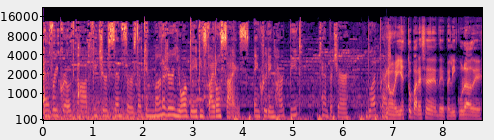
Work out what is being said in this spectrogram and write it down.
Every growth pod features sensors that can monitor your baby's vital signs, including heartbeat, temperature, blood pressure. No, y esto parece de, de película de,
